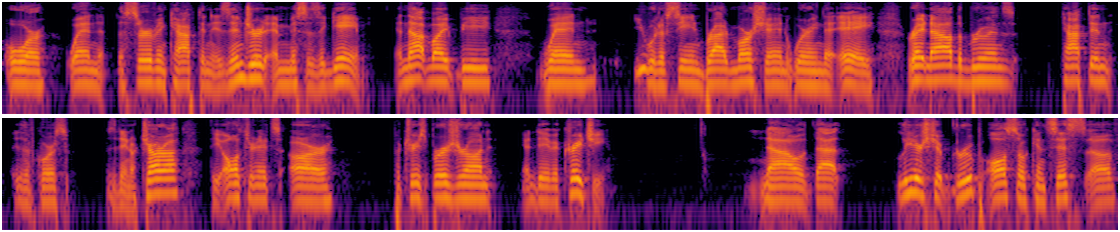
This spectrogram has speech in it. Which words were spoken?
or when the serving captain is injured and misses a game. And that might be when you would have seen Brad Marchand wearing the A. Right now, the Bruins captain is, of course, Zdeno Chara. The alternates are Patrice Bergeron, and David Krejci. Now, that leadership group also consists of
